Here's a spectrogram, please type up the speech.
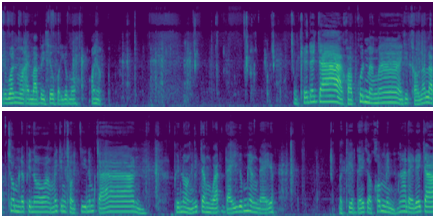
You want more? I'm barbecue for you more. Oh no. โอเคได้จ้า ขอบคุณมากมาก ๆ ที่เขารับรับชมนะพี่น้อง ไม่กินข้าวจีน้ำกัน พี่น้องอยู่จังหวัดใดยุ่มยังใดประเทศใดก็คอมเมนต์หน้าใดได้จ้า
